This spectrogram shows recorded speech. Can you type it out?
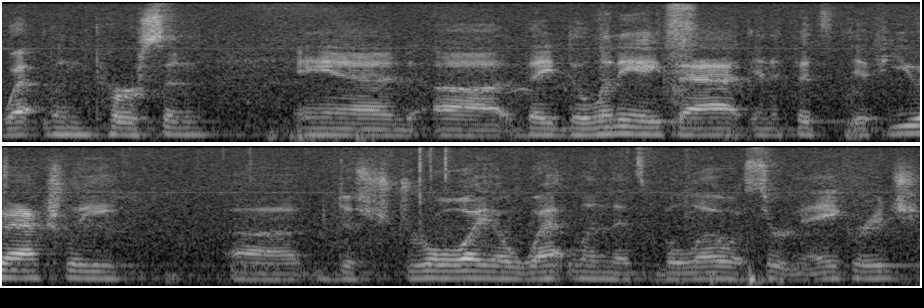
wetland person, and uh, they delineate that, and if it's, if you actually uh, destroy a wetland that's below a certain acreage,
